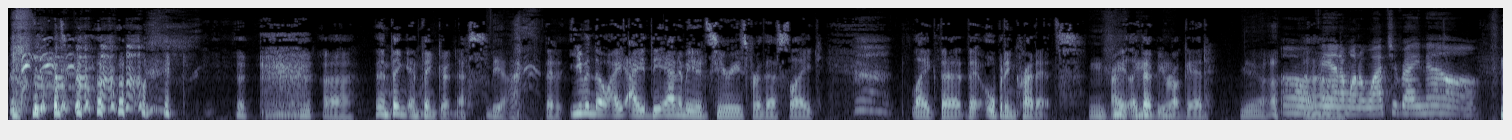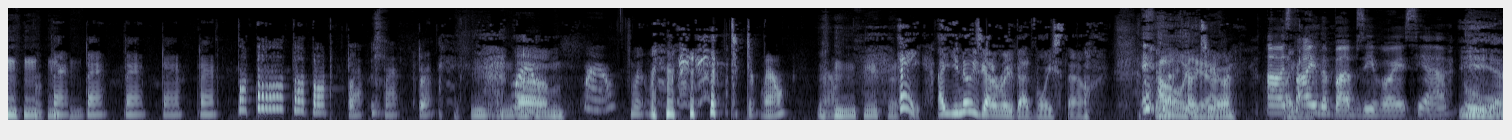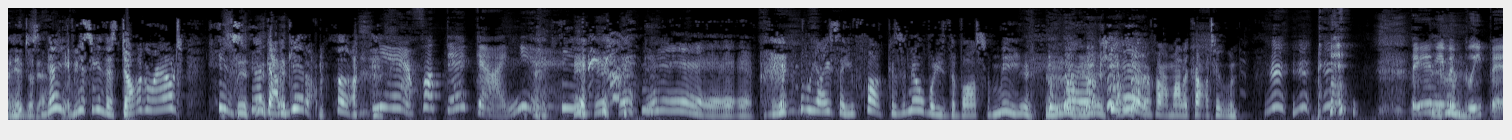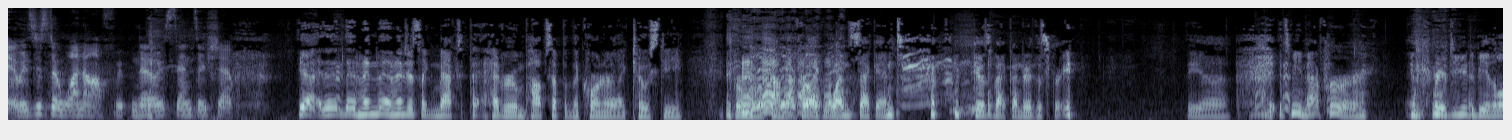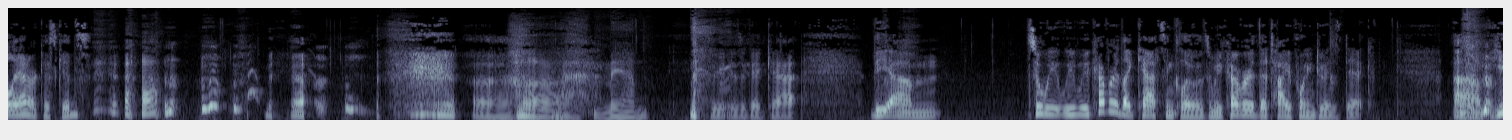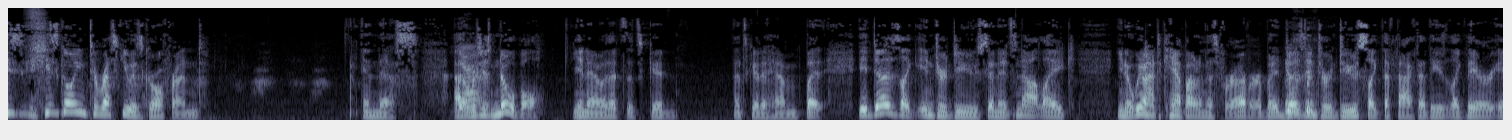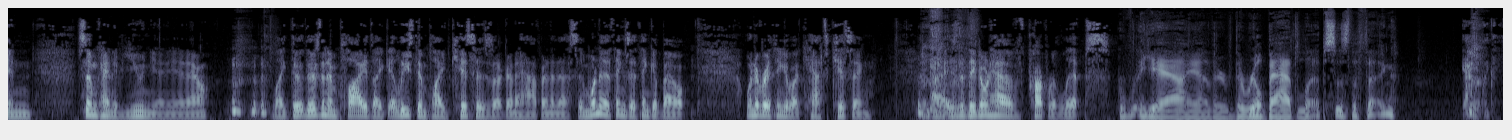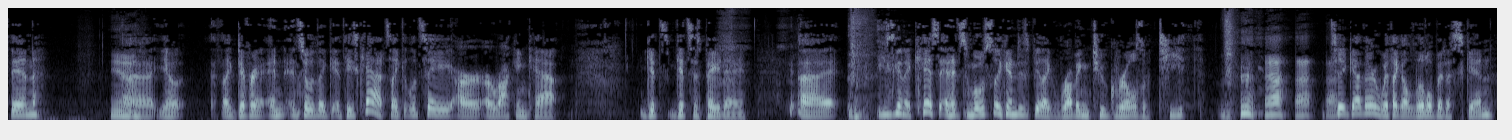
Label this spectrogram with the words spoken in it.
And thank and thank goodness yeah, that even though I, I the animated series for this like like the the opening credits right like that'd be real good. yeah. oh man, I want to watch it right now. um, hey, uh, you know he's got a really bad voice though. in that Oh, yeah. Cartoon. Oh, it's probably the Bubsy voice, yeah. Yeah, Ooh, he just exactly. hey, have you seen this dog around? He's I gotta get him. Yeah, fuck that guy. Yeah. yeah, we I say fuck because nobody's the boss of me. I don't care if I'm on a cartoon. They didn't even bleep it. It was just a one-off with no censorship. Yeah, and then and then just like Max Headroom pops up in the corner like Toasty for Mortal Kombat for like one second, goes back under the screen. The uh, it's me, Matt Frewer. Encourage you to be a little anarchist, kids. Man, is a, is a good cat. The um, so we, we we covered like cats and clothes, and we covered the tie pointing to his dick. Um, he's he's going to rescue his girlfriend in this, uh, Yeah. which is noble. You know, that's that's good. That's good of him. But it does like introduce, and it's not like you know we don't have to camp out on this forever, but it does introduce like the fact that these like they're in some kind of union. You know, like there, there's an implied like at least implied kisses are going to happen in this. And one of the things I think about whenever I think about cats kissing. Uh, is that they don't have proper lips, yeah, yeah. They're they're real bad lips is the thing. Yeah, like thin. Yeah, uh, you know, like different, and, and so like if these cats, like let's say our, our rocking cat gets gets his payday, uh, he's gonna kiss, and it's mostly gonna just be like rubbing two grills of teeth together with like a little bit of skin,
